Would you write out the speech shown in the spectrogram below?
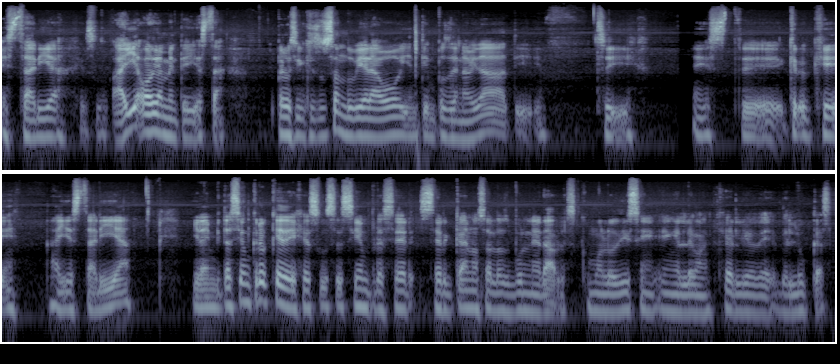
estaría Jesús. Ahí obviamente ahí está. Pero si Jesús anduviera hoy en tiempos de Navidad y sí, este, creo que ahí estaría. Y la invitación creo que de Jesús es siempre ser cercanos a los vulnerables, como lo dice en el Evangelio de, de Lucas,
